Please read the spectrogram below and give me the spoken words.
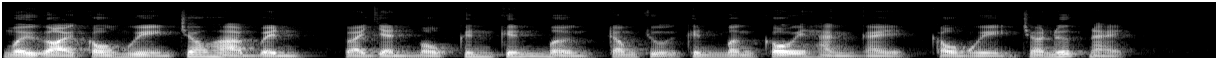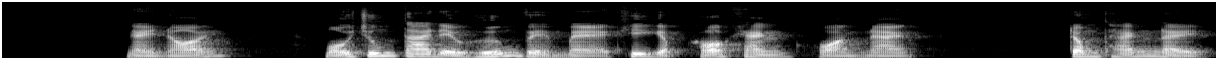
mời gọi cầu nguyện cho hòa bình và dành một kinh kính mừng trong chuỗi kinh mân côi hàng ngày cầu nguyện cho nước này. Ngài nói, mỗi chúng ta đều hướng về mẹ khi gặp khó khăn, hoạn nạn. Trong tháng này,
